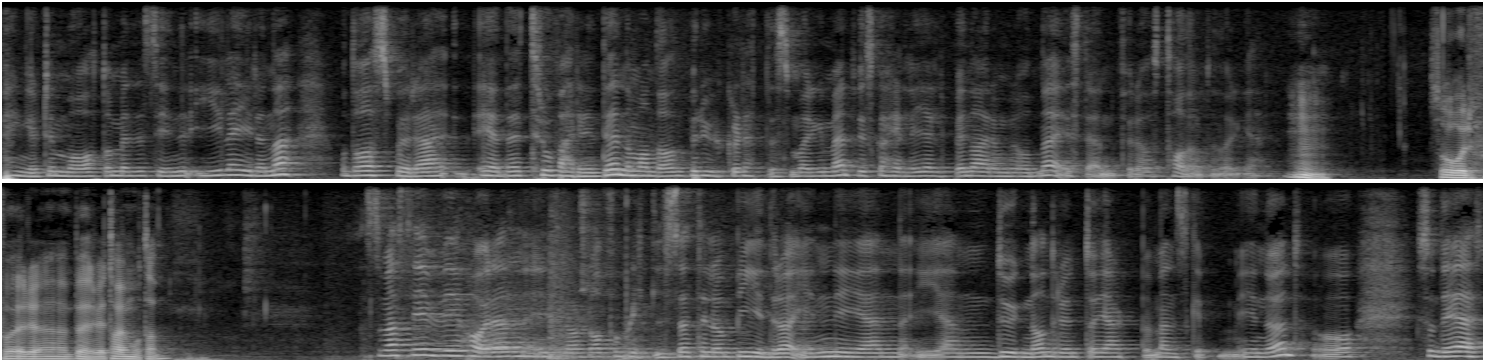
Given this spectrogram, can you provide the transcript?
penger til mat og medisiner i leirene. Og da spør jeg er det troverdig når man da bruker dette som argument. Vi skal heller hjelpe i nærområdene istedenfor å ta dem til Norge. Mm. Så hvorfor eh, bør vi ta imot dem? Som jeg sier, Vi har en internasjonal forpliktelse til å bidra inn i en, i en dugnad rundt å hjelpe mennesker i nød. Og, så det er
